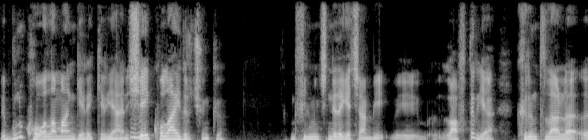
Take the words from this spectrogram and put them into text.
ve bunu kovalaman gerekir yani. Hı hı. Şey kolaydır çünkü. Filmin içinde de geçen bir, bir laftır ya kırıntılarla e,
